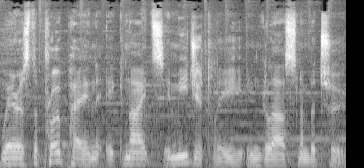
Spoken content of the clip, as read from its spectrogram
whereas the propane ignites immediately in glass number two.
